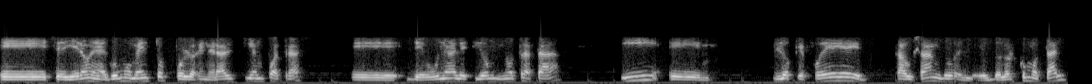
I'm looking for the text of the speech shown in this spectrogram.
eh, se dieron en algún momento, por lo general tiempo atrás, eh, de una lesión no tratada y eh, lo que fue causando el, dolor como tal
